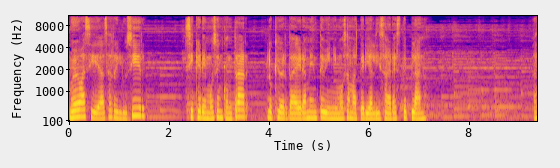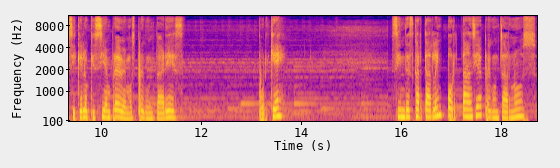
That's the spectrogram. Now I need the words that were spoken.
nuevas ideas a relucir si queremos encontrar lo que verdaderamente vinimos a materializar a este plano. Así que lo que siempre debemos preguntar es, ¿por qué? Sin descartar la importancia de preguntarnos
